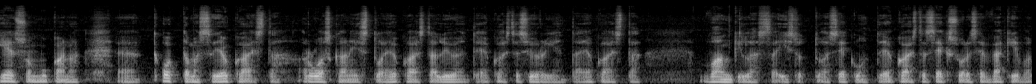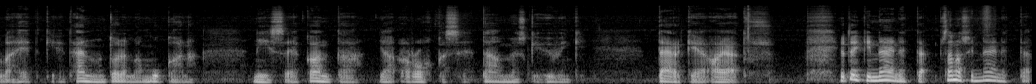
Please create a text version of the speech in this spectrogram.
Jeesus on mukana äh, ottamassa jokaista ruoskanistua, jokaista lyöntiä, jokaista syrjintää, jokaista vankilassa istuttua sekuntia, jokaista seksuaalisen väkivallan hetkiä. Että hän on todella mukana niissä ja kantaa ja rohkaisee. Tämä on myöskin hyvinkin tärkeä ajatus. Jotenkin näin, että sanoisin näin, että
